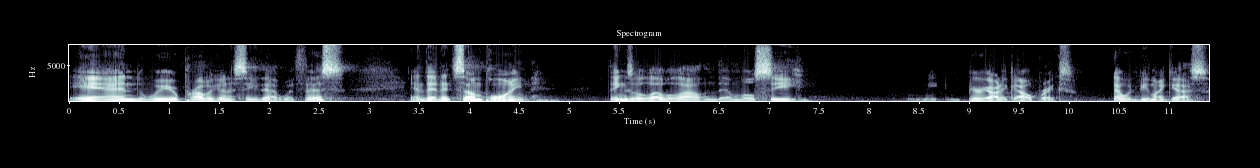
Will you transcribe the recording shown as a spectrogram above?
and we're probably going to see that with this. And then at some point, things will level out, and then we'll see periodic outbreaks. That would be my guess.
